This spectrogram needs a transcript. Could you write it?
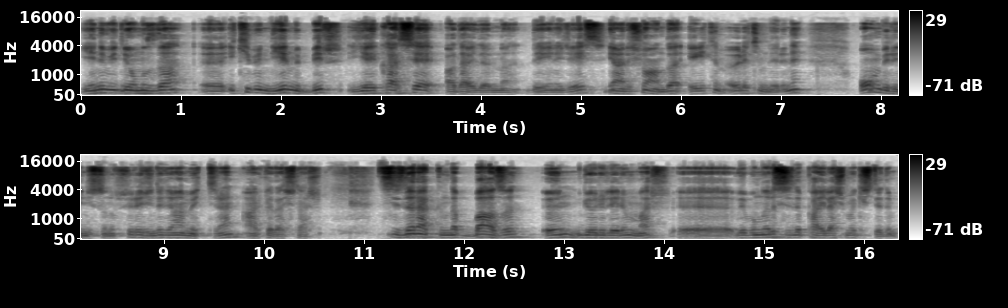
Yeni videomuzda e, 2021 YKS adaylarına değineceğiz. Yani şu anda eğitim öğretimlerini 11. sınıf sürecinde devam ettiren arkadaşlar. Sizler hakkında bazı öngörülerim var e, ve bunları sizle paylaşmak istedim.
